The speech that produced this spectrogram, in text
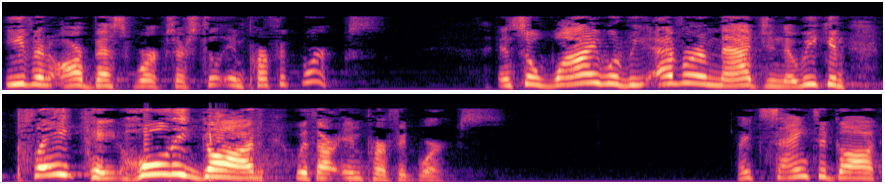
even our best works are still imperfect works. And so why would we ever imagine that we can placate holy God with our imperfect works? Right? Saying to God,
